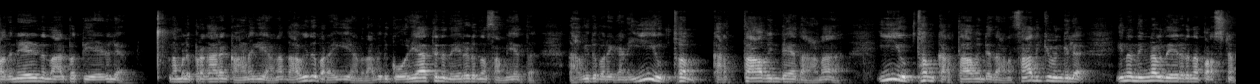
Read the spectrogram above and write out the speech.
പതിനേഴിന് നാൽപ്പത്തി ഏഴിൽ നമ്മൾ ഇപ്രകാരം കാണുകയാണ്. ദാവിദ് പറയുകയാണ്. ദാവിദ് ഗോലിയാത്തിനെ നേരിടുന്ന സമയത്ത് ദാവിദ് പറയുകയാണ് ഈ യുദ്ധം കർത്താവിന്റെതാണ് ഈ യുദ്ധം കർത്താവിന്റെതാണ് സാധിക്കുമെങ്കിൽ ഇന്ന് നിങ്ങൾ നേരിടുന്ന പ്രശ്നം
